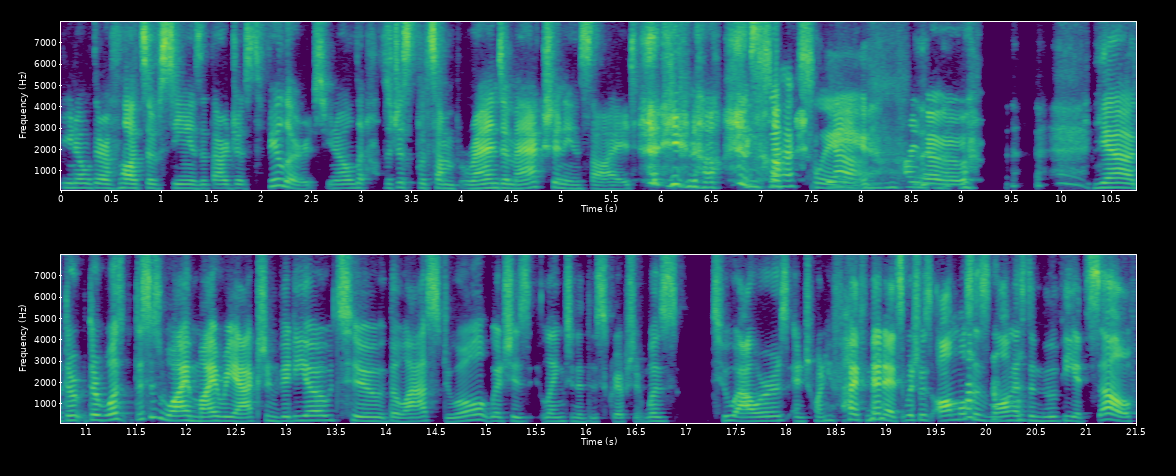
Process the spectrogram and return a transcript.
you know, there are lots of scenes that are just fillers, you know, let's just put some random action inside, you know? So, yeah, Exactly. I know. Yeah, there there was this is why my reaction video to The Last Duel, which is linked in the description, was 2 hours and 25 minutes, which was almost as long as the movie itself,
